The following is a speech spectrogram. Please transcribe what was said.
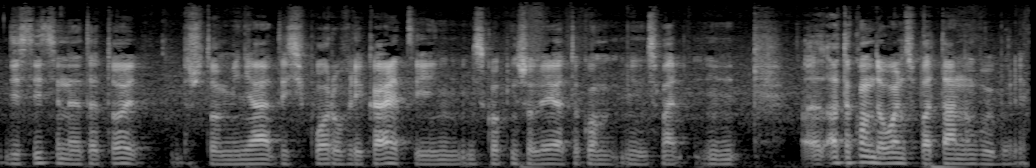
Действительно, это то, что меня до сих пор увлекает, и нисколько не жалею о таком, о таком довольно спонтанном выборе.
